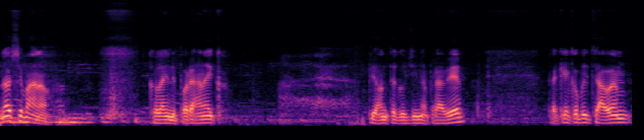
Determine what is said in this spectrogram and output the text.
No siemano. Kolejny poranek. Piąta godzina prawie. Tak jak obiecałem,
